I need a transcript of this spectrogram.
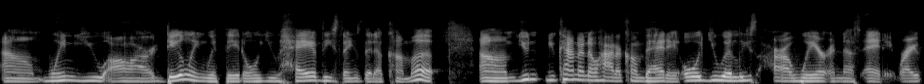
um when you are dealing with it or you have have these things that have come up, um, you you kind of know how to combat it, or you at least are aware enough at it, right?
